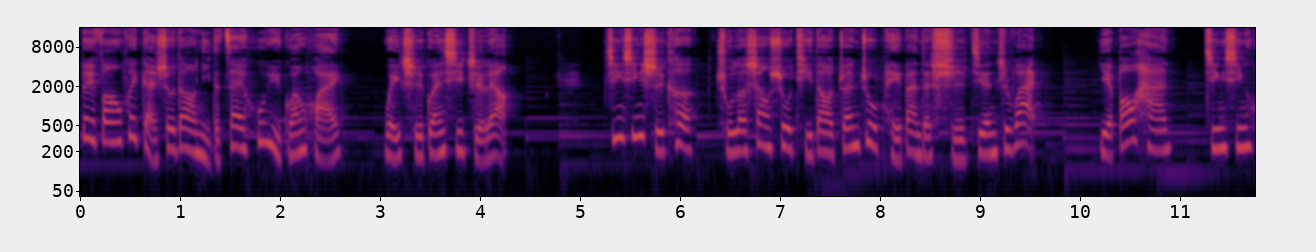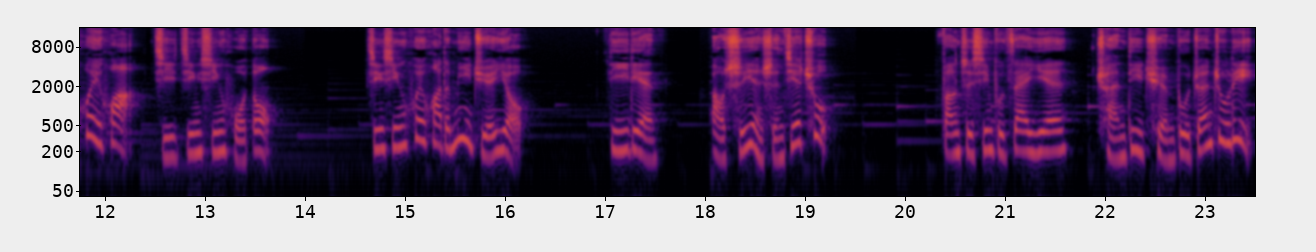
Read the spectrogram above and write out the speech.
对方会感受到你的在乎与关怀，维持关系质量。精心时刻除了上述提到专注陪伴的时间之外，也包含精心绘画及精心活动。精心绘画的秘诀有：第一点，保持眼神接触，防止心不在焉，传递全部专注力；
